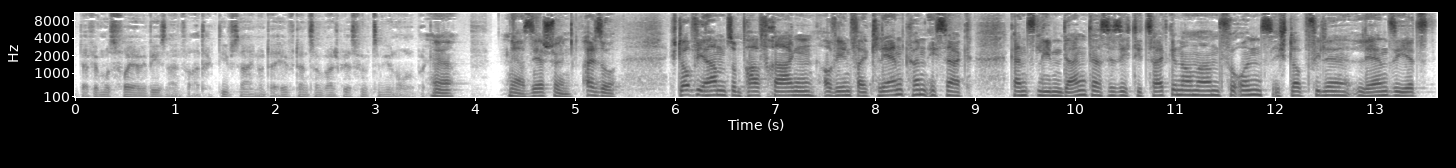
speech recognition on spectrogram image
Und dafür muss Feuerwehrwesen einfach attraktiv sein. Und da hilft dann zum Beispiel das 15 Millionen Euro Paket. Ja. Ja, sehr schön. Also, ich glaube, wir haben so ein paar Fragen auf jeden Fall klären können. Ich sag ganz lieben Dank, dass Sie sich die Zeit genommen haben für uns. Ich glaube, viele lernen Sie jetzt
